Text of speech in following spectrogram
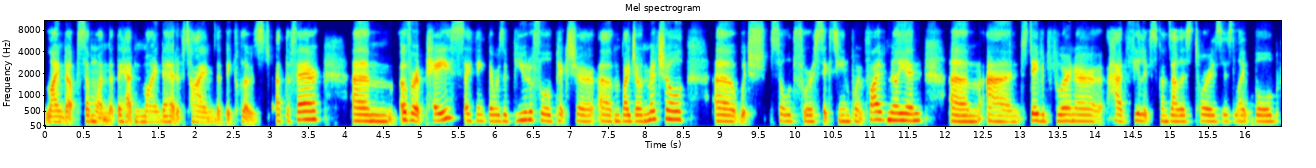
lined up someone that they had in mind ahead of time that they closed at the fair. Um, over at Pace, I think there was a beautiful picture um, by Joan Mitchell, uh, which sold for 16.5 million. Um, and David Zwirner had Felix Gonzalez Torres's light bulb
